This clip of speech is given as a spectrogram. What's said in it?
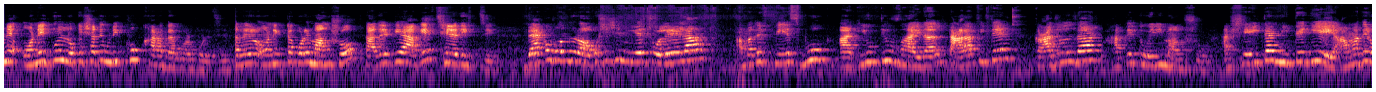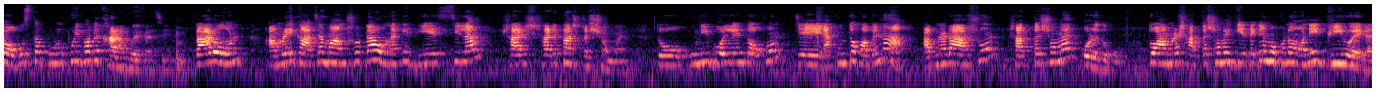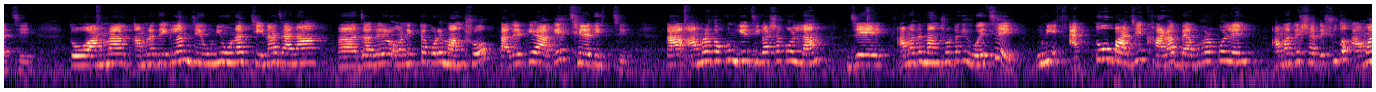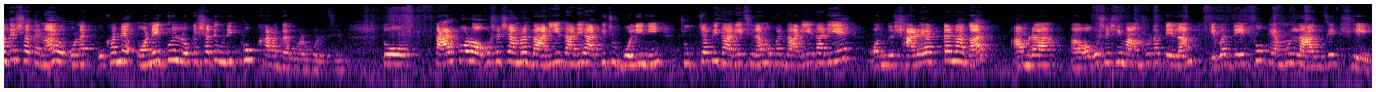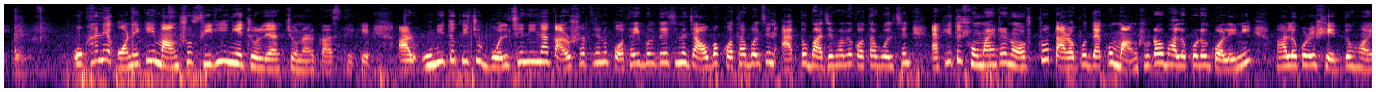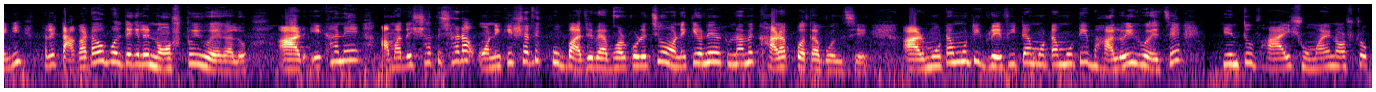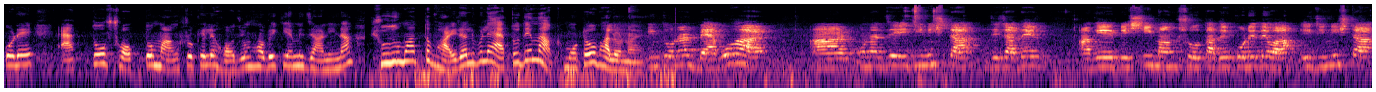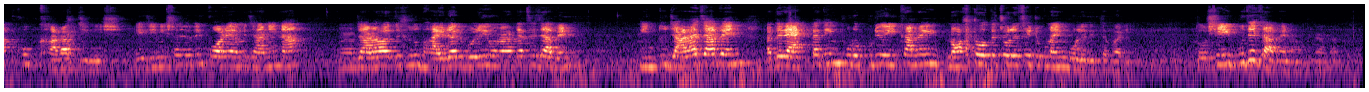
ওখানে অনেকগুলো লোকের সাথে উনি খুব খারাপ ব্যবহার করেছেন। তাদের অনেকটা করে মাংস তাদেরকে আগে ছেড়ে দিচ্ছে। দেখো বন্ধুরা, অবশেষে নিয়ে চলে এলাম আমাদের ফেসবুক আর ইউটিউব ভাইরাল তারাপীঠের কাজলদার হাতে তৈরি মাংস। আর সেইটা নিতে গিয়ে আমাদের অবস্থা পুরোপুরিভাবে খারাপ হয়ে গেছে। কারণ আমরা এই কাঁচা মাংসটা ওনাকে দিয়ে এসেছিলাম সাড়ে সাড়ে পাঁচটার সময়। তো উনি বললেন তখন যে, এখন তো হবে না, আপনারা আসুন সাতটার সময় করে দেবো। তো আমরা সাতটার সময় গিয়ে দেখলাম ওখানে অনেক ভিড় হয়ে গেছে। তো আমরা আমরা দেখলাম যে উনি ওনার চেনা জানা যাদের অনেকটা করে মাংস, তাদেরকে আগে ছেড়ে দিচ্ছে। তা আমরা তখন গিয়ে জিজ্ঞাসা করলাম যে, আমাদের মাংসটা কি হয়েছে? উনি এত বাজে খারাপ ব্যবহার করলেন আমাদের সাথে। শুধু আমাদের সাথে নয়, ওনা- ওখানে অনেকগুলো লোকের সাথে উনি খুব খারাপ ব্যবহার করেছেন। তো তারপর অবশেষে আমরা দাঁড়িয়ে দাঁড়িয়ে আর কিছু বলিনি। চুপচাপই দাঁড়িয়েছিলাম। ওখানে দাঁড়িয়ে দাঁড়িয়ে সাড়ে আটটা নাগাদ আমরা অবশেষে মাংসটা পেলাম। এবার দেখব কেমন লাগছে খেয়ে। ওখানে অনেকেই মাংস ফিরিয়ে নিয়ে চলে যাচ্ছে ওনার কাছ থেকে। আর উনি তো কিছু বলছেনই না, কারোর সাথে যেন কথাই বলতে চাইছেন না, যাও বা কথা বলছেন, এত বাজেভাবে কথা বলছেন, একই তো সময়টা নষ্ট, তার উপর দেখো মাংসটাও ভালো করে গলেনি, ভালো করে সেদ্ধ হয়নি, তাহলে টাকাটাও বলতে গেলে নষ্টই হয়ে গেল। আর এখানে আমাদের সাথে ছাড়া অনেকের সাথে খুব বাজে ব্যবহার করেছে, অনেকে অনেক নামে খারাপ কথা বলছে। আর মোটামুটি গ্রেভিটা মোটামুটি ভালোই হয়েছে। কিন্তু ভাই, সময় নষ্ট করে এত শক্ত মাংস খেলে হজম হবে কি আমি জানি না। শুধুমাত্র ভাইরাল বলে এত দেমাক মোটেও ভালো নয়। কিন্তু ওনার ব্যবহার আর ওনার যে এই জিনিসটা, যে যাদের আগে বেশি মাংস তাদের করে দেওয়া, এই জিনিসটা খুব খারাপ জিনিস। এই জিনিসটা যদি করে, আমি জানি না যারা হয়তো শুধু ভাইরাল বলেই ওনার কাছে যাবেন, কিন্তু যারা যাবেন, তাদের একটা দিন পুরোপুরি ওইখানেই নষ্ট হতে চলেছে, এটুকু আমি বলে দিতে পারি। তো সেই বুঝে যাবে না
